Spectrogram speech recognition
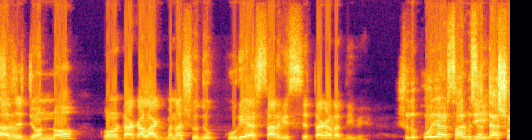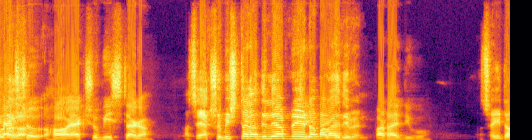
তাদের জন্য কোনো টাকা লাগবে না শুধু কুরিয়ার সার্ভিসের টাকাটা দিবে। শুধু কুরিয়ার সার্ভিসে দেড়শো টাকা? হ্যাঁ একশো বিশ টাকা। আচ্ছা একশো বিশ টাকা দিলে আপনি এটা পাঠিয়ে দিবেন? পাঠাই দিব। আচ্ছা এটা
